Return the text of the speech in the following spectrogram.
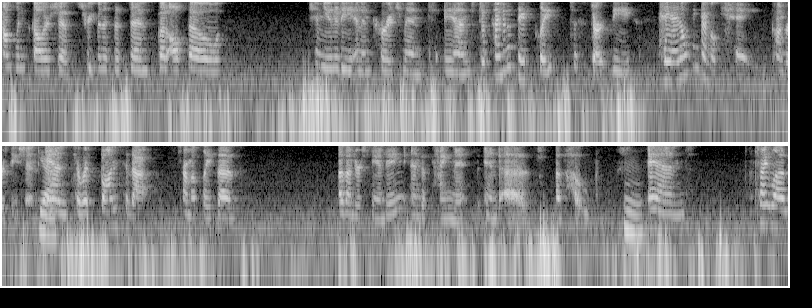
counseling scholarships, treatment assistance, but also community and encouragement, and just kind of a safe place to start the hey, I don't think I'm okay conversation. Yeah. And to respond to that from a place of of understanding and of kindness and of of hope. Mm. And Tight Love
